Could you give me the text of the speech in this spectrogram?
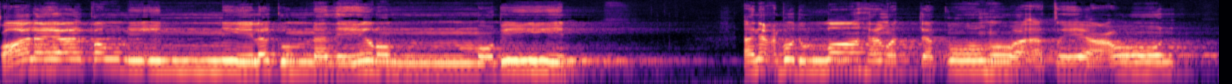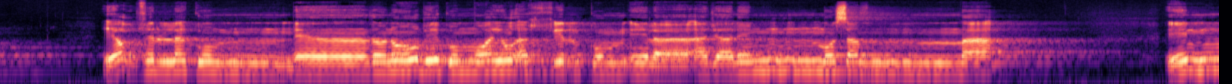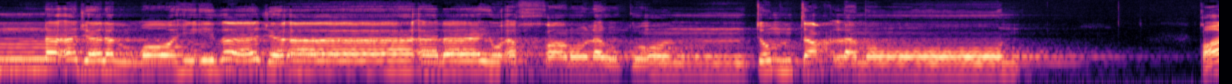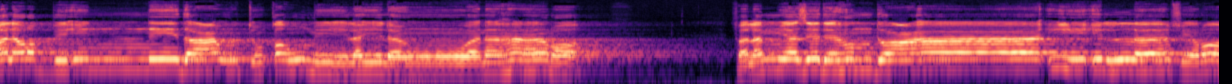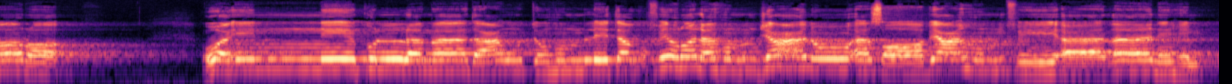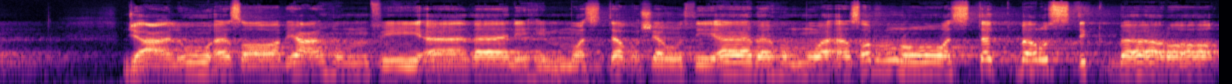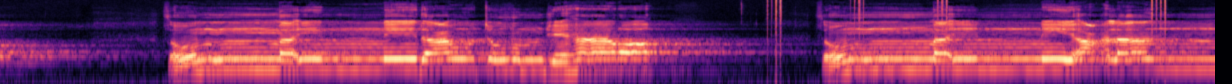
قال يا قوم إني لكم نذير مبين. أن اعبدوا الله واتقوه وأطيعون. يغفر لكم من ذنوبكم ويؤخركم إلى أجل مسمى. إن أجل الله إذا جاء لا يؤخر لو كنتم تعلمون. قال رب إني دعوت قومي ليلا ونهارا فلم يزدهم دعائي إلا فرارا. وإني كلما دعوتهم لتغفر لهم جعلوا أصابعهم في آذانهم. جعلوا أصابعهم في آذانهم واستغشوا ثيابهم وأصروا واستكبروا استكبارا. ثم إني دعوتهم جهارا. ثم إني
